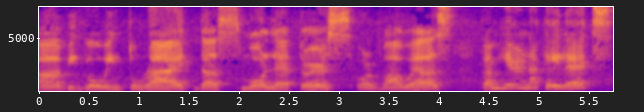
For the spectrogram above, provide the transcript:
uh, be going to write the small letters or vowels. Come here na Calyx.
